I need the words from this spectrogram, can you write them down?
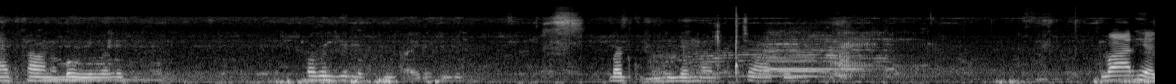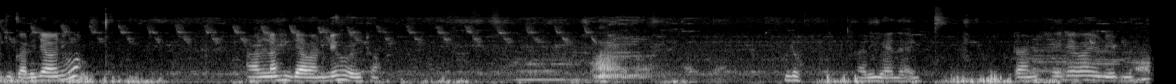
હાથ ખાવાનો બહુ એવો એ પગન જેટલો ફૂંકાઈ રહ્યું બટકું ચા આપી વાર હે હજુ ઘરે જવાની હો હાલ નહીં જવાનું બેહો હેઠો લો ફરી યાદ આવી ટાઈમ થઈ રહેવાય ને એટલે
